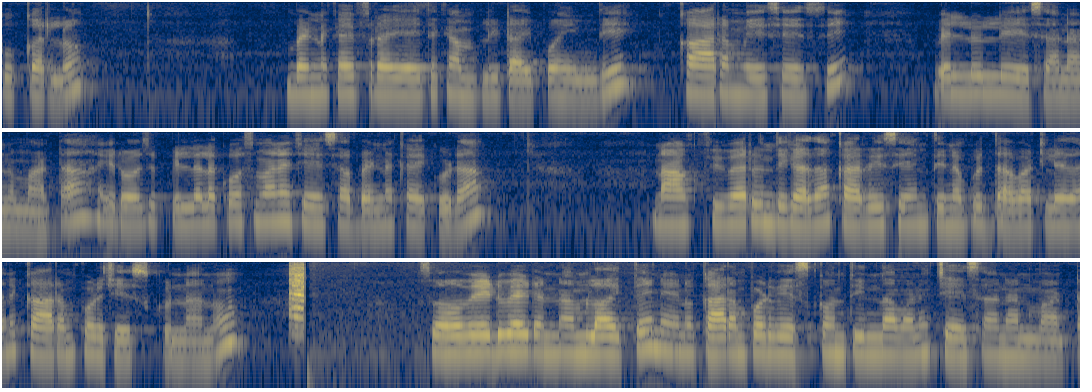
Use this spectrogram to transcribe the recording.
కుక్కర్లో బెండకాయ ఫ్రై అయితే కంప్లీట్ అయిపోయింది కారం వేసేసి వెల్లుల్లి వేసాను అనమాట ఈరోజు పిల్లల కోసమనే చేసా బెండకాయ కూడా నాకు ఫీవర్ ఉంది కదా కర్రీస్ ఏం తినబుద్ధి అవ్వట్లేదని కారం పొడి చేసుకున్నాను సో వేడివేడి అన్నంలో అయితే నేను కారం పొడి వేసుకొని తిందామని చేశానమాట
